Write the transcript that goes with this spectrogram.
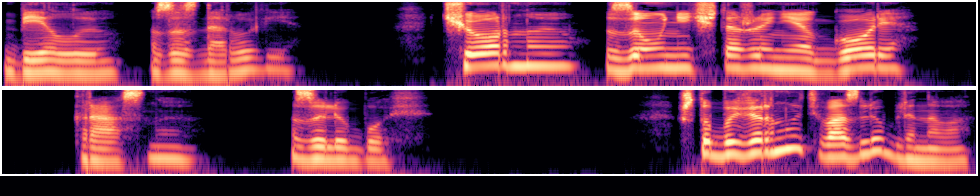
белую — за здоровье, черную — за уничтожение горя, красную — за любовь. Чтобы вернуть возлюбленного,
